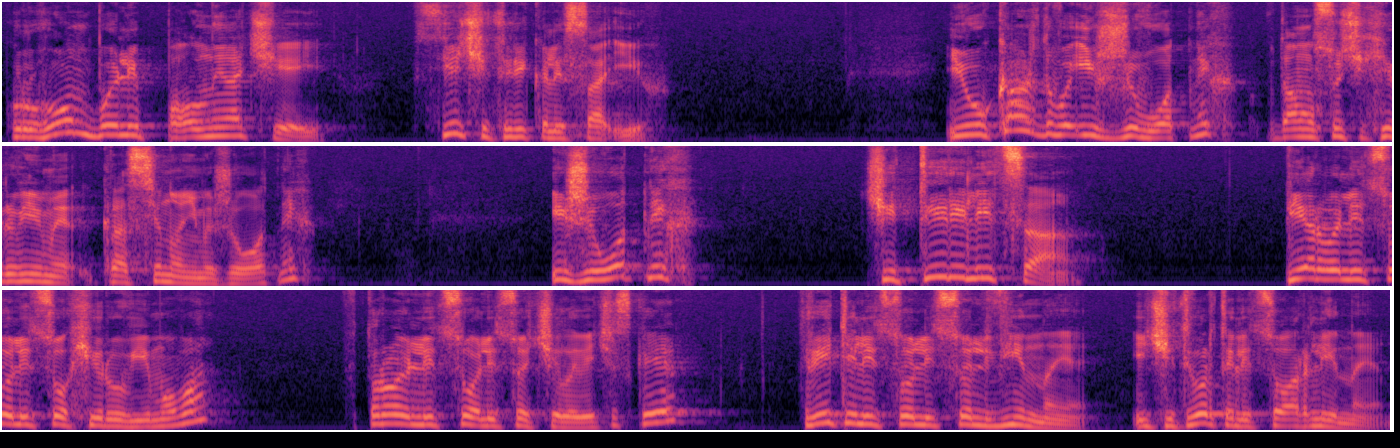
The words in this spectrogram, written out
кругом были полны очей, все четыре колеса их. И у каждого из животных, в данном случае херувимы как раз синонимы животных, из животных четыре лица. Первое лицо – лицо херувимова, второе лицо – лицо человеческое, третье лицо – лицо львиное и четвертое лицо орлиное.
